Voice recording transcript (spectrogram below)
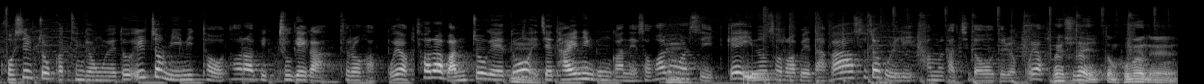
거실 쪽 같은 경우에도 1.2m 서랍이 두 개가 들어갔고요. 서랍 안쪽에도 음. 이제 다이닝 공간에서 활용할 수 있게 인원 서랍에다가 수저 분리함을 같이 넣어드렸고요. 그냥 시장님 일단 보면은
